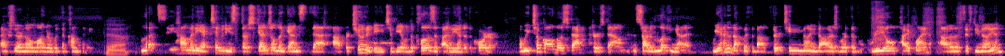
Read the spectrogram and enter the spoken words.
actually are no longer with the company. Yeah. Let's see how many activities are scheduled against that opportunity to be able to close it by the end of the quarter. And we took all those factors down and started looking at it. We ended up with about $13 million worth of real pipeline out of the 50 million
